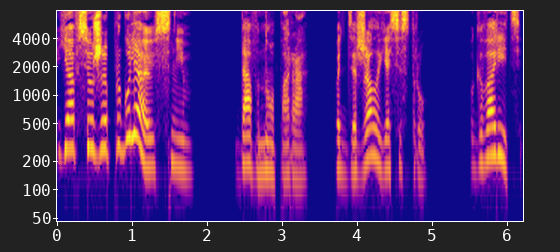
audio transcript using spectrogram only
«Я все же прогуляюсь с ним». «Давно пора», — поддержала я сестру. «Поговорите.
